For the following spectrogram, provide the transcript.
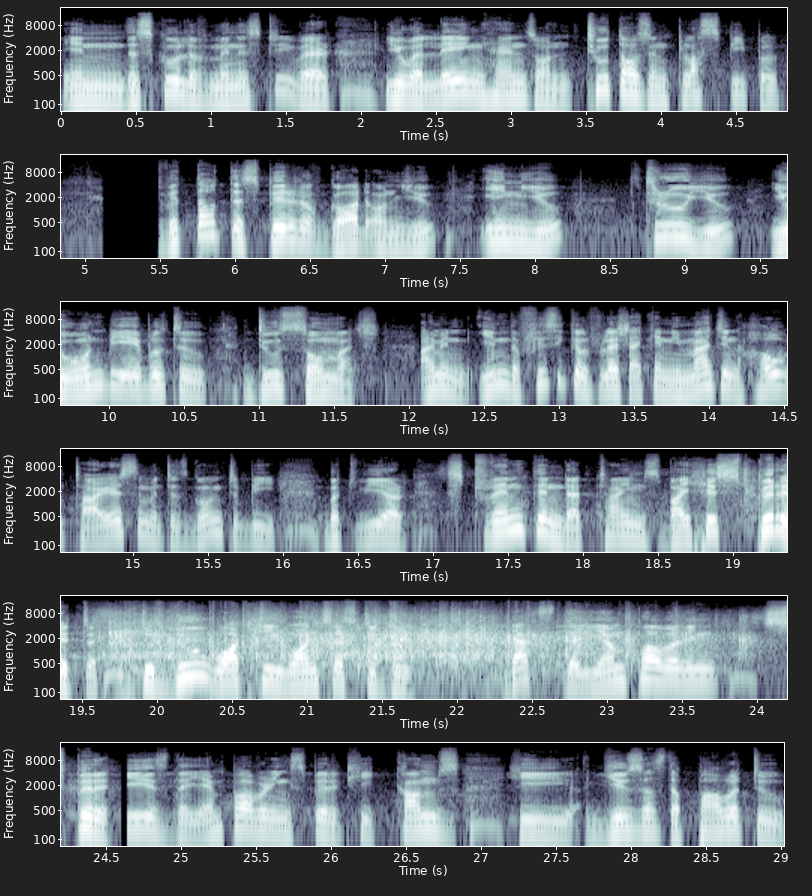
in the school of ministry where you were laying hands on 2,000 plus people. Without the Spirit of God on you, in you, through you, you won't be able to do so much. I mean, in the physical flesh, I can imagine how tiresome it is going to be. But we are strengthened at times by His Spirit to do what He wants us to do. That's the empowering spirit. He is the empowering spirit. He comes, he gives us the power to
